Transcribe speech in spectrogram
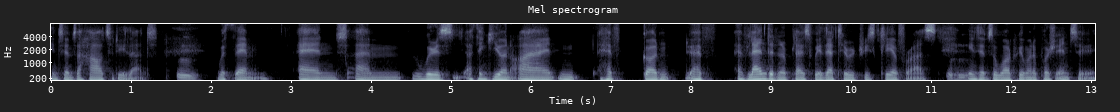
in terms of how to do that mm. with them and um, whereas i think you and i have gotten have have landed in a place where that territory is clear for us mm-hmm. in terms of what we want to push into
